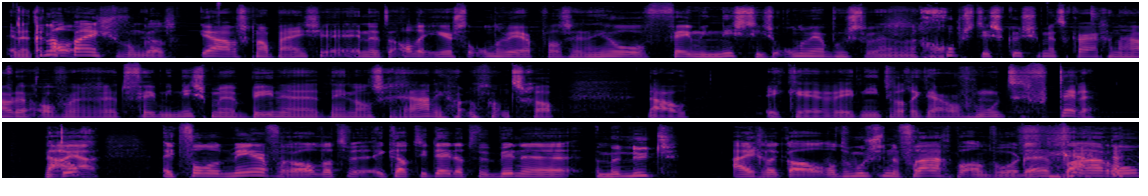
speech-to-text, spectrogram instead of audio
En het Knap meisje vond ik dat. Ja, was een knap meisje. En het allereerste onderwerp was een heel feministisch onderwerp. Moesten we een groepsdiscussie met elkaar gaan houden over het feminisme binnen het Nederlandse radiolandschap. Nou, ik eh, weet niet wat ik daarover moet vertellen. Nou Toch? ja, ik vond het meer vooral dat we. Ik had het idee dat we binnen een minuut eigenlijk al. Want we moesten een vraag beantwoorden. Hè? Waarom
